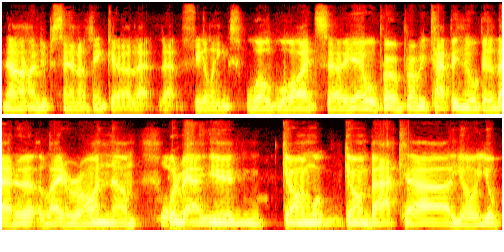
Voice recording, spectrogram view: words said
no, hundred percent. I think uh, that that feeling's worldwide. So yeah, we'll probably, probably tap into a bit of that uh, later on. Um, yeah. What about you going going back? Uh, your your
